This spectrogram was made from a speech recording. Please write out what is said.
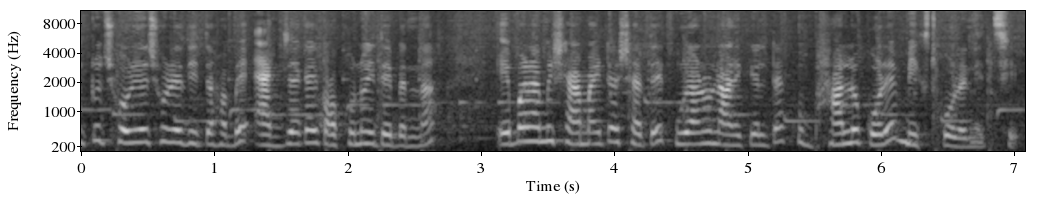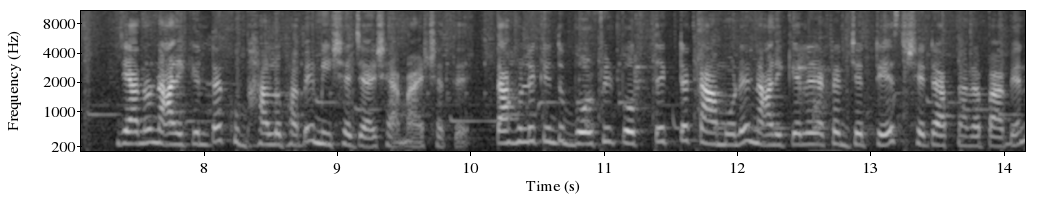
একটু ছড়িয়ে ছড়িয়ে দিতে হবে, এক জায়গায় কখনোই দেবেন না। এবার আমি শ্যামাইটার সাথে কুড়ানো নারিকেলটা খুব ভালো করে মিক্সড করে নিচ্ছি, যেন নারিকেলটা খুব ভালোভাবে মিশে যায় শ্যামাইয়ের সাথে। তাহলে কিন্তু বরফির প্রত্যেকটা কামড়ে নারিকেলের একটা যে টেস্ট সেটা আপনারা পাবেন।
